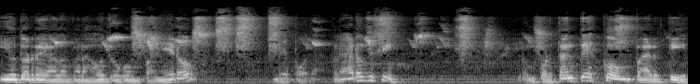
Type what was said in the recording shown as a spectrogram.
Y otro regalo para otro compañero de poda. Claro que sí. Lo importante es compartir.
